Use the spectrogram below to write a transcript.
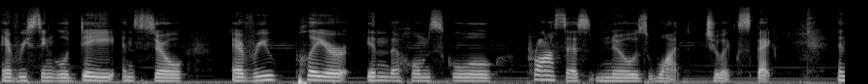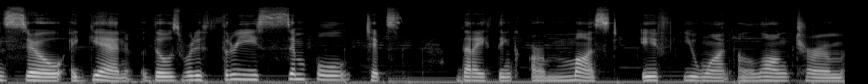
every single day. And so every player in the homeschool process knows what to expect. And so, again, those were the three simple tips that I think are must if you want a long term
